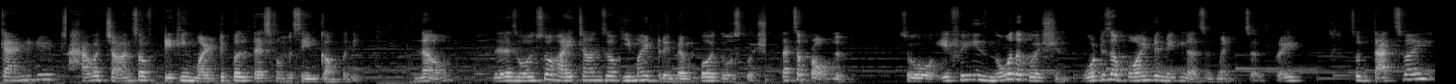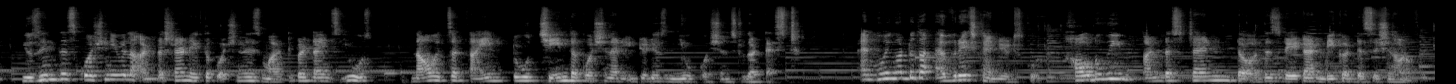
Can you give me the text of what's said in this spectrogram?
candidates have a chance of taking multiple tests from the same company. Now, there is also high chance of he might remember those questions. That's a problem. So if he know the question, what is the point in making assessment itself, right? So that's why using this question, you will understand if the question is multiple times used. Now it's a time to change the question and introduce new questions to the test. And moving on to the average candidate score, how do we understand uh, this data and make a decision out of it?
